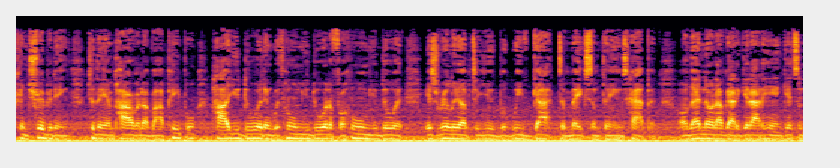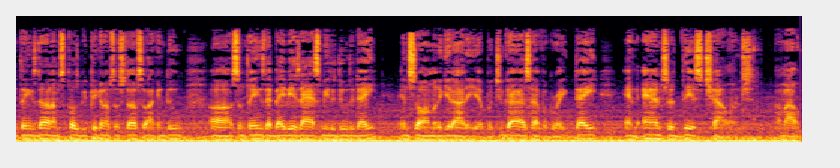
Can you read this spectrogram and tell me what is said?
contributing to the empowerment of our people, how you do it and with whom you do it or for whom you do it is really up to you. But we've got to make some things happen. On that note, I've got to get out of here and get some things done. I'm supposed to be picking up some stuff so I can do uh, some things that baby has asked me to do today. And so I'm going to get out of here. But you guys have a great day and answer this challenge. I'm out.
